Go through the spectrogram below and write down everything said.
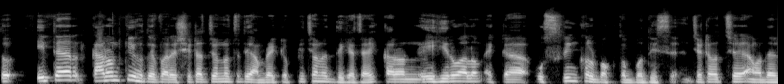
তো এটার কারণ কি হতে পারে সেটার জন্য যদি আমরা একটু পিছনের দিকে যাই, কারণ এই হিরো আলম একটা উশৃঙ্খল বক্তব্য দিছে, যেটা হচ্ছে আমাদের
